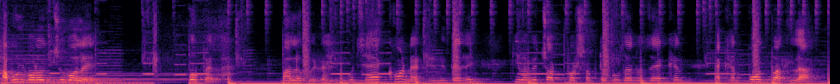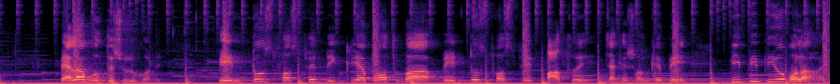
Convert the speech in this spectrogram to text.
হাবুল বরঞ্চ বলে, ও পেলা, ভালো করে বুঝে এখন না টেনিদারে কীভাবে চটপট সবটা বোঝানো যায় একখান একখান পথ পাতলা? বেলা বলতে শুরু করে পেন্টোজ ফসফেট বিক্রিয়া পথ বা পেন্টোজ ফসফেট পাথওয়ে, যাকে সংক্ষেপে পিপিপিও বলা হয়।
